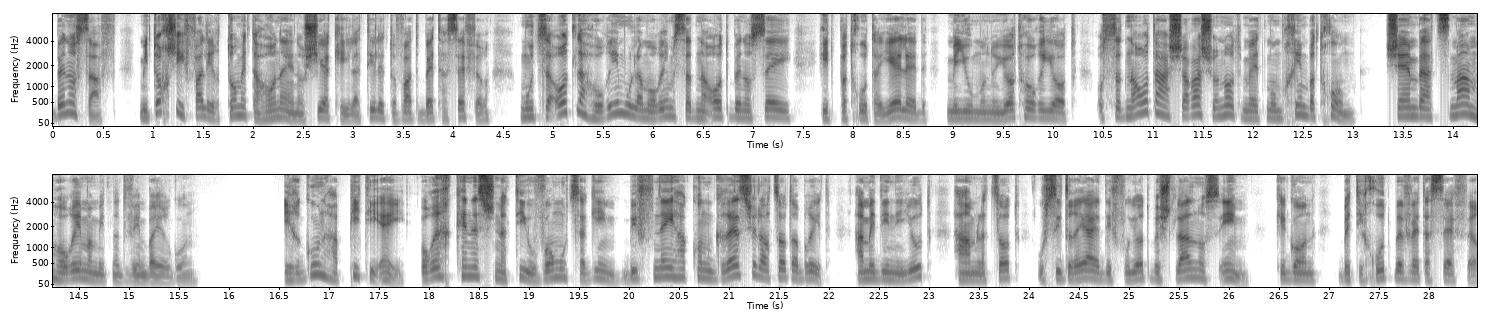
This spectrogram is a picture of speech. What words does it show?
בנוסף, מתוך שאיפה לרתום את ההון האנושי הקהילתי לטובת בית הספר, מוצעות להורים ולמורים סדנאות בנושאי התפתחות הילד, מיומנויות הוריות, או סדנאות העשרה שונות מאת מומחים בתחום, שהם בעצמם הורים המתנדבים בארגון. ארגון ה-PTA עורך כנס שנתי ובו מוצגים בפני הקונגרס של ארצות הברית המדיניות, ההמלצות וסדרי העדיפויות בשלל נושאים, כגון בטיחות בבית הספר,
